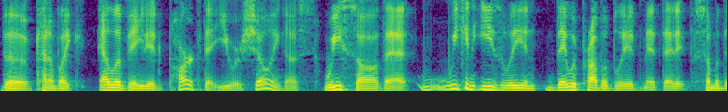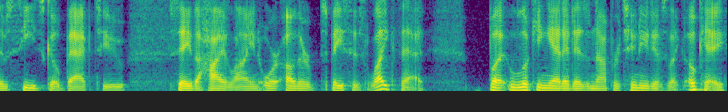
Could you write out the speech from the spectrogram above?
the kind of like elevated park that you were showing us, we saw that we can easily, and they would probably admit that if some of those seeds go back to, say, the High Line or other spaces like that. But looking at it as an opportunity, it's like, okay,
